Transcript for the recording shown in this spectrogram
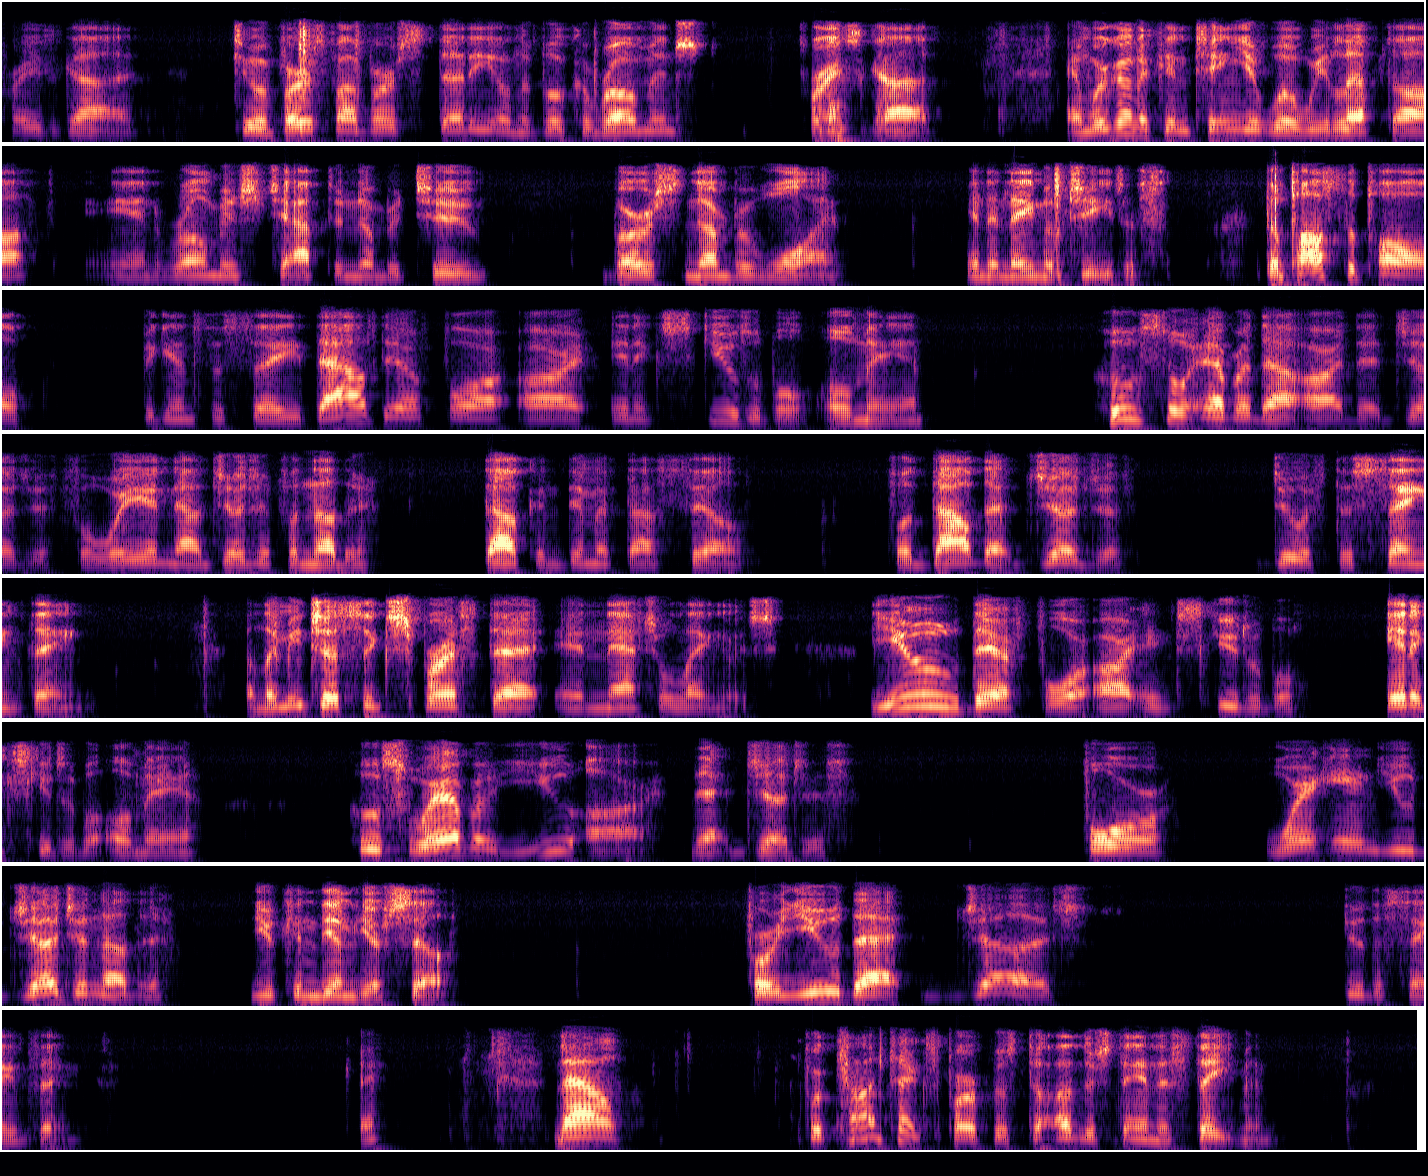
Praise God. To a verse by verse study on the book of Romans. Praise God. And we're going to continue where we left off in Romans chapter number 2, verse number 1, in the name of Jesus. The Apostle Paul begins to say, Thou therefore art inexcusable, O man, whosoever thou art that judgeth, for wherein thou judgest another, thou condemnest thyself. For thou that judgeth doeth the same thing. Let me just express that in natural language. You therefore are inexcusable, inexcusable, O man, whosoever you are that judges. For wherein you judge another, you condemn yourself. For you that judge do the same things. Okay? Now, for context purpose, to understand this statement,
